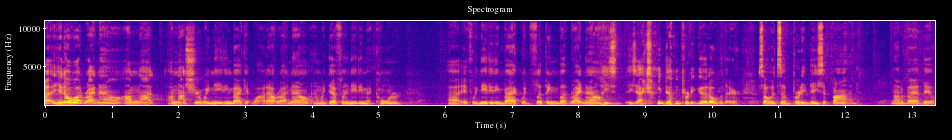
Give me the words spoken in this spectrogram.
Uh, you know what? Right now, I'm not. I'm not sure we need him back at wideout right now, and we definitely need him at corner. Uh, if we needed him back, we'd flip him. But right now, he's he's actually done pretty good over there. So it's a pretty decent find. Not a bad deal.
